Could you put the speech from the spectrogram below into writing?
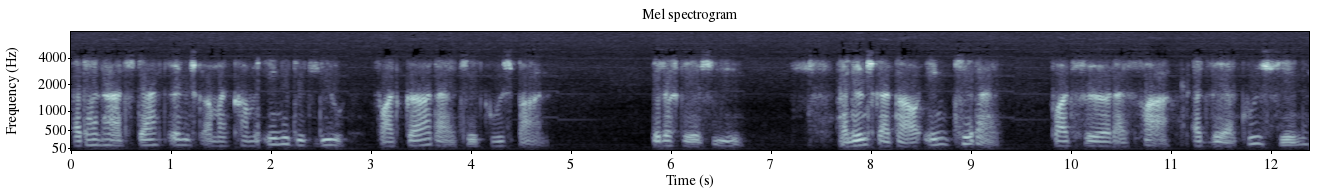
at han har et stærkt ønske om at komme ind i dit liv for at gøre dig til et Guds barn. Eller skal jeg sige, han ønsker at drage ind til dig for at føre dig fra at være Guds fjende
